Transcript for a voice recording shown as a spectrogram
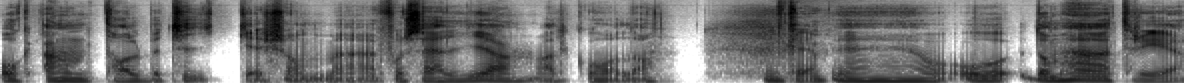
och antal butiker som eh, får sälja alkohol. Då. Okej. Eh, Och de här tre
